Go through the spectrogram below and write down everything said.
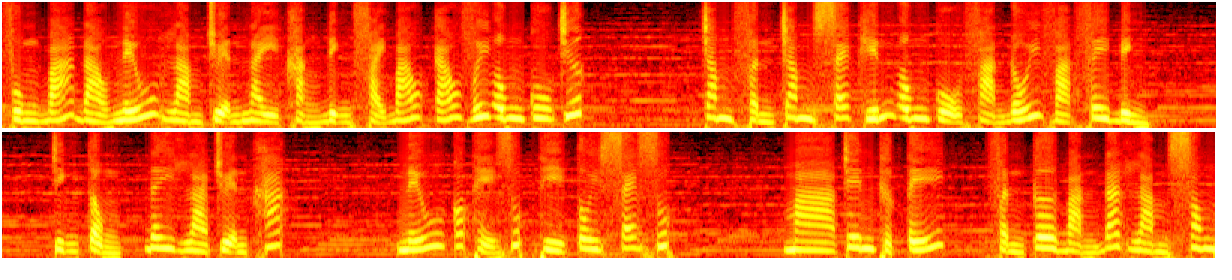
Phùng Bá Đào nếu làm chuyện này khẳng định phải báo cáo với ông cu trước. Trăm phần trăm sẽ khiến ông cụ phản đối và phê bình. Trình Tổng, đây là chuyện khác. Nếu có thể giúp thì tôi sẽ giúp. Mà trên thực tế, phần cơ bản đã làm xong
